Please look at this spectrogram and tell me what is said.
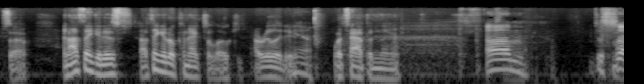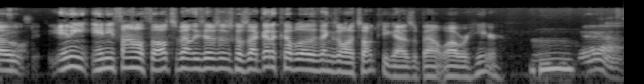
so and i think it is i think it'll connect to loki i really do Yeah. what's happened there Um. Just So, any any final thoughts about these episodes? Because I got a couple other things I want to talk to you guys about while we're here. Yeah.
